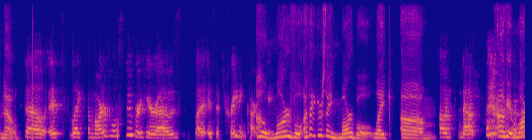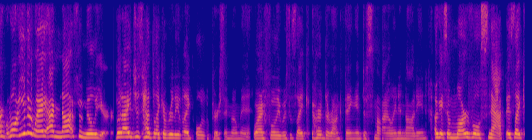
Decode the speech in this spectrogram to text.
No. So it's like the Marvel superheroes, but it's a trading card Oh, game. Marvel. I thought you were saying marble. Like, um, oh no. okay, Marvel. Well, either way, I'm not familiar, but I just had like a really like old person moment where I fully was just like heard the wrong thing and just smiling and nodding. Okay, so Marvel Snap is like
